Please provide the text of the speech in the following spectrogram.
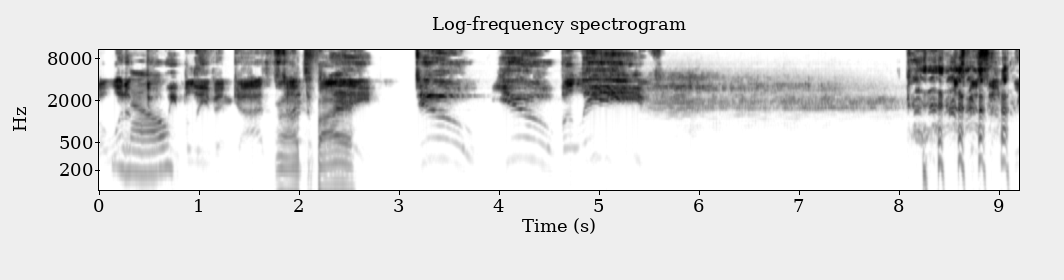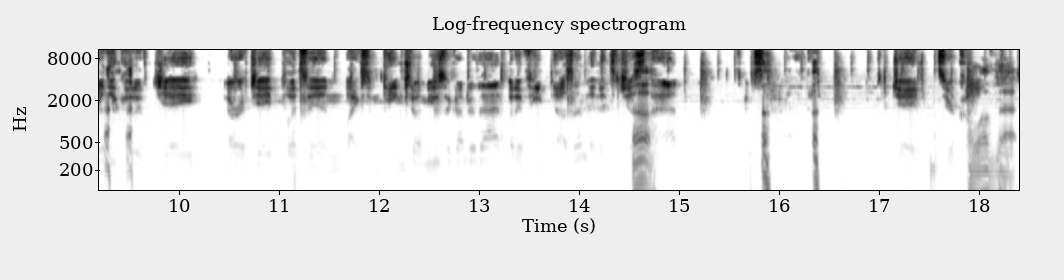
But what No. do we believe in, guys? It's Oh, time it's to fire. play. Do you believe? it's gonna sound really good if Jay or if Jade puts in like some game show music under that, but if he doesn't and it's just Uh. that, it's gonna sound really dumb. So Jade, it's your call. I love that.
